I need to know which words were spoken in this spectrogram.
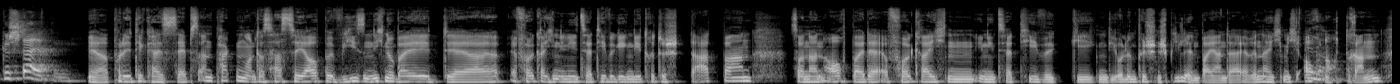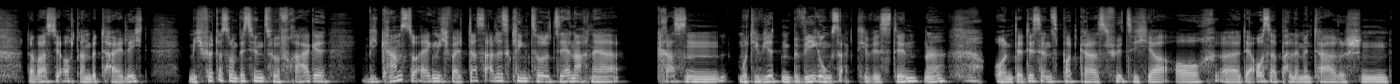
gestalten. Ja, Politik heißt selbst anpacken und das hast du ja auch bewiesen, nicht nur bei der erfolgreichen Initiative gegen die dritte Startbahn, sondern auch bei der erfolgreichen Initiative gegen die Olympischen Spiele in Bayern. Da erinnere ich mich auch genau. noch dran. Da warst du ja auch dran beteiligt. Mich führt das so ein bisschen zur Frage, wie kamst du eigentlich, weil das alles klingt so sehr nach einer krassen, motivierten Bewegungsaktivistin. Ne? Und der Dissens-Podcast fühlt sich ja auch äh, der außerparlamentarischen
